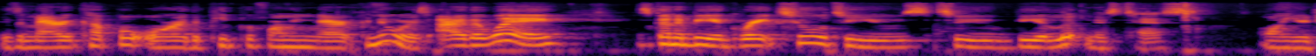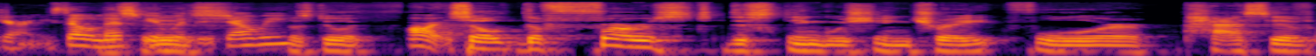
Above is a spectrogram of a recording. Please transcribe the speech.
is a married couple or the peak performing marriedpreneurs. Either way, it's going to be a great tool to use to be a litmus test on your journey. So let's Yes, get with is. it, shall we? Let's do it. All right. So the first distinguishing trait for passive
